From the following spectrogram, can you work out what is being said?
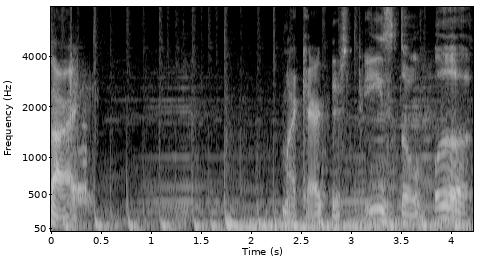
alright. My character's beast though. Fuck.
